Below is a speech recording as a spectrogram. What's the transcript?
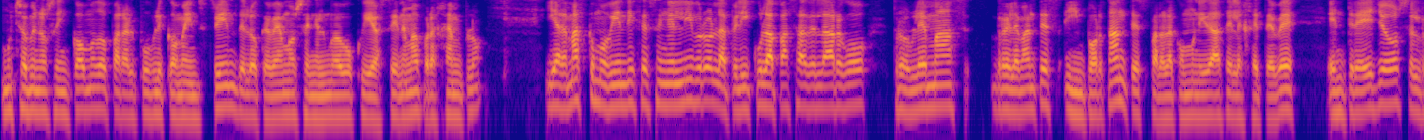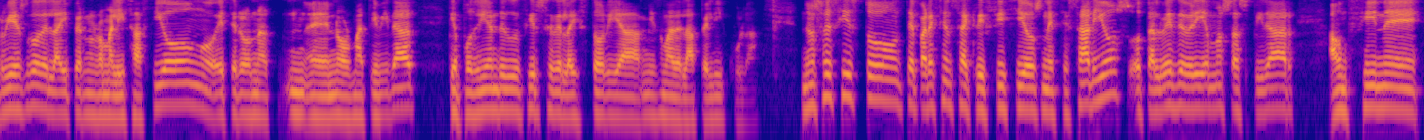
mucho menos incómodo para el público mainstream de lo que vemos en el nuevo queer cinema, por ejemplo. Y además, como bien dices en el libro, la película pasa de largo problemas relevantes e importantes para la comunidad LGTB, entre ellos el riesgo de la hipernormalización o heteronormatividad que podrían deducirse de la historia misma de la película. No sé si esto te parecen sacrificios necesarios o tal vez deberíamos aspirar a un cine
